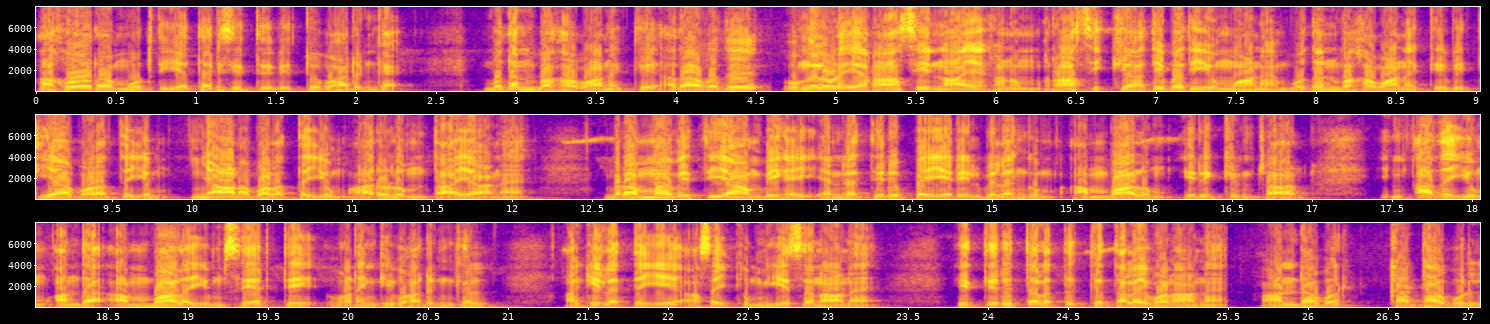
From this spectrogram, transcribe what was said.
அகோர மூர்த்தியை தரிசித்து விட்டு வாருங்க. புதன் பகவானுக்கு அதாவது உங்களுடைய ராசி நாயகனும் ராசிக்கு அதிபதியுமான புதன் பகவானுக்கு வித்யா பலத்தையும் ஞான பலத்தையும் அருளும் தாயான பிரம்ம வித்தியாம்பிகை என்ற திருப்பெயரில் விளங்கும் அம்பாளும் இருக்கின்றால் அதையும் அந்த அம்பாளையும் சேர்த்தே வணங்கி வாருங்கள். அகிலத்தையே அசைக்கும் ஈசனான இத்திருத்தலத்துக்கு தலைவனான ஆண்டவர் கடவுள்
